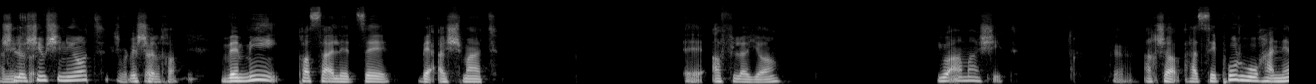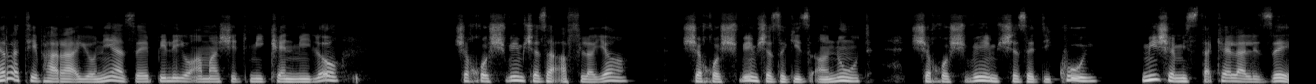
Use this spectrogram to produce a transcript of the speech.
אני 30 שניות. ושלך. ומי פסל את זה באשמת אה, אפליה? יועמ"שית. כן. עכשיו, הסיפור הוא הנרטיב הרעיוני הזה, בלי יועמ"שית מי כן מי לא, שחושבים שזה אפליה, שחושבים שזה גזענות, שחושבים שזה דיכוי. מי שמסתכל על זה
